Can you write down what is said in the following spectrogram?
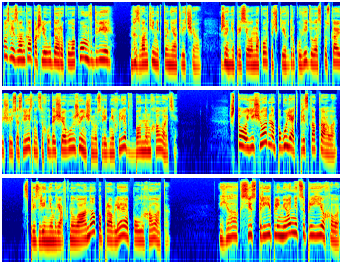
После звонка пошли удары кулаком в дверь. На звонки никто не отвечал. Женя присела на корточки и вдруг увидела спускающуюся с лестницы худощавую женщину средних лет в банном халате. «Что, еще одна погулять прискакала?» С презрением рявкнула она, поправляя полы халата. «Я к сестре и племяннице приехала»,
